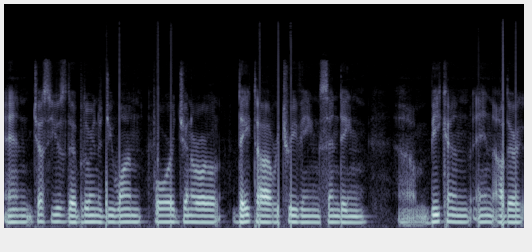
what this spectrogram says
and just use the BlueNRG one for general data retrieving, sending, um, beacon, and other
